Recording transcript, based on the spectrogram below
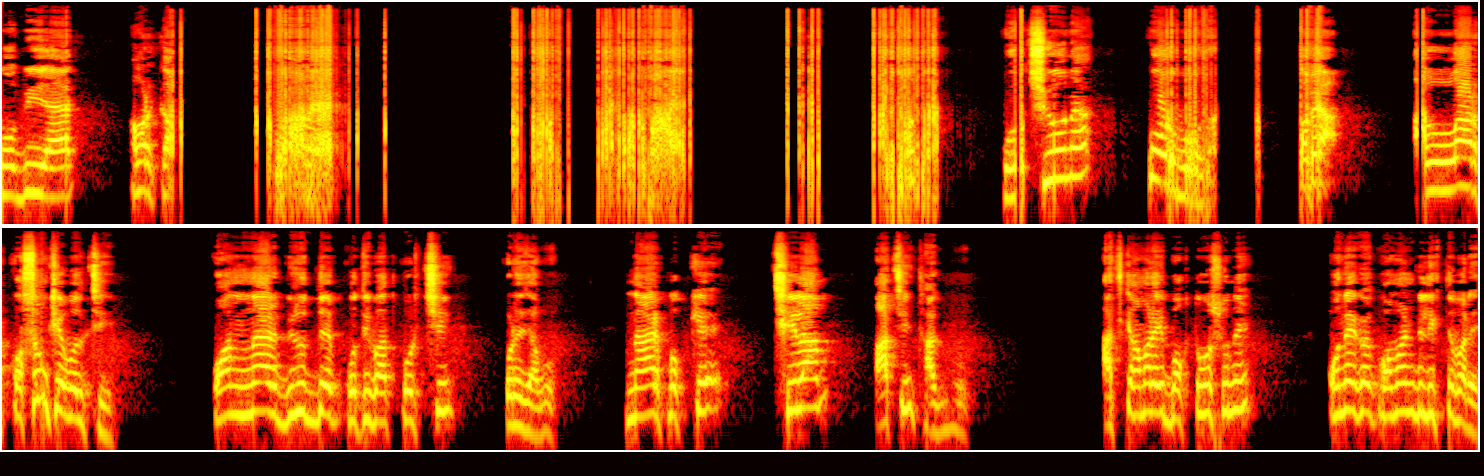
নবী এক, আমার কান এক। করছিও না করব না। তবে আল্লাহর কসম খেয়ে বলছি, অন্যায়ের বিরুদ্ধে প্রতিবাদ করছি, করে যাব। নায়ের পক্ষে ছিলাম, আছি, থাকব। আজকে আমার এই বক্তব্য শুনে অনেক কমান্ড লিখতে পারে।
